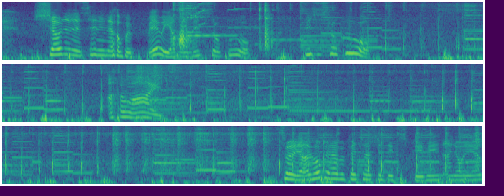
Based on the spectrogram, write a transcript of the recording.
Sheldon is hanging out with Mary. I mean, this is so cool. This is so cool. Alright. So yeah, I hope you have a fantastic Thanksgiving. I know I am.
